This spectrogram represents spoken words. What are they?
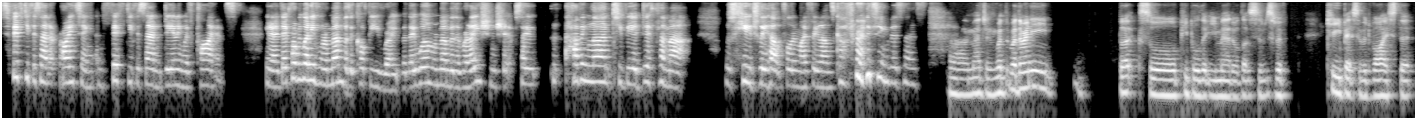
is 50% at writing and 50% dealing with clients. You know, they probably won't even remember the copy you wrote, but they will remember the relationship. So having learned to be a diplomat was hugely helpful in my freelance copywriting business. Uh, I imagine. Were, were there any books or people that you met or that sort of key bits of advice that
